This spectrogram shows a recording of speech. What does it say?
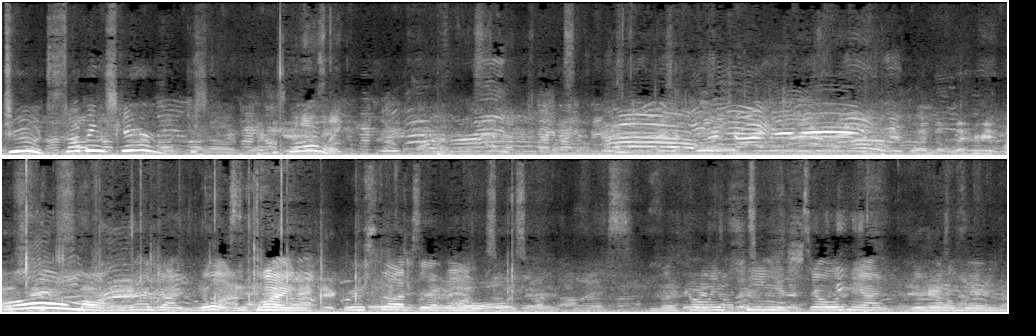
Dude, stop being scared. Just, just go at it. Oh my god, John. Yo, I'm fine. We're still at the one. The throwing team is still looking at they're gonna win.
